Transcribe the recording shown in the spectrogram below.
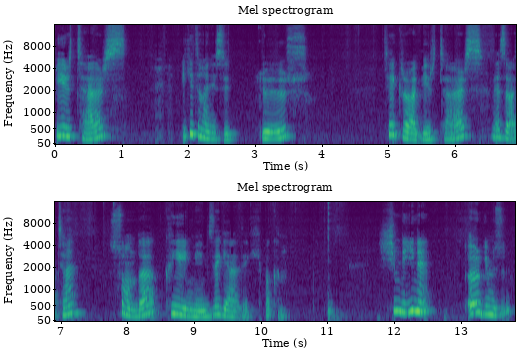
Bir ters. iki tanesi düz. Tekrar bir ters ve zaten sonda kıyı ilmeğimize geldik. Bakın. Şimdi yine örgümüzün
